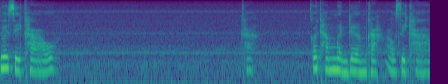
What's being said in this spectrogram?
ด้วยสีขาวค่ะ ก็ทำเหมือนเดิมค่ะ เอาสีขาว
